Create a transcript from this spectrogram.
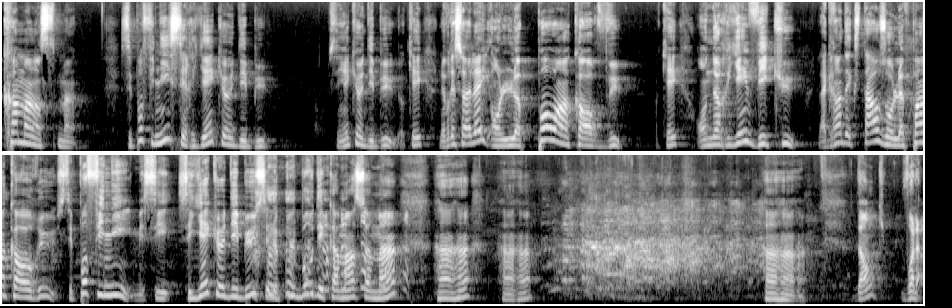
commencement. C'est pas fini, c'est rien qu'un début. C'est rien qu'un début, OK? Le vrai soleil, on l'a pas encore vu, OK? On n'a rien vécu. La grande extase, on l'a pas encore eu. C'est pas fini, mais c'est rien qu'un début. C'est le plus beau des commencements. Donc, voilà.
